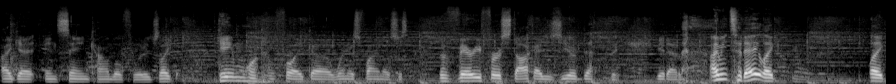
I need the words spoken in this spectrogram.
I get insane combo footage. Like game one of like uh, winners finals, just the very first stock, I just zeroed death the shit out of. I mean today, like like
